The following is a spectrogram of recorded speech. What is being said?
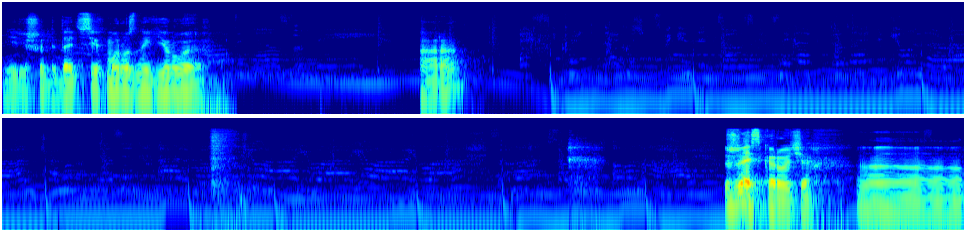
Они решили дать всех морозных героев. Ара. Жесть, короче. А,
